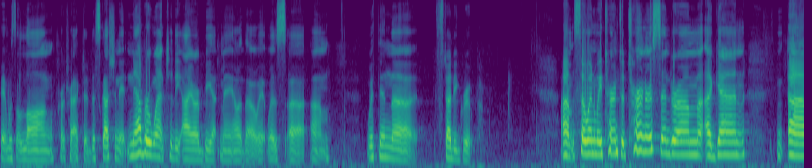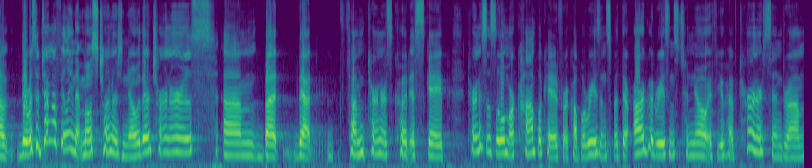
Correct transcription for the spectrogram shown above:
it was a long, protracted discussion. It never went to the IRB at Mayo, though. It was uh, um, within the study group. Um, so when we turn to Turner syndrome, again, uh, there was a general feeling that most Turners know their Turners, um, but that some Turners could escape. Turner's is a little more complicated for a couple reasons, but there are good reasons to know if you have Turner syndrome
